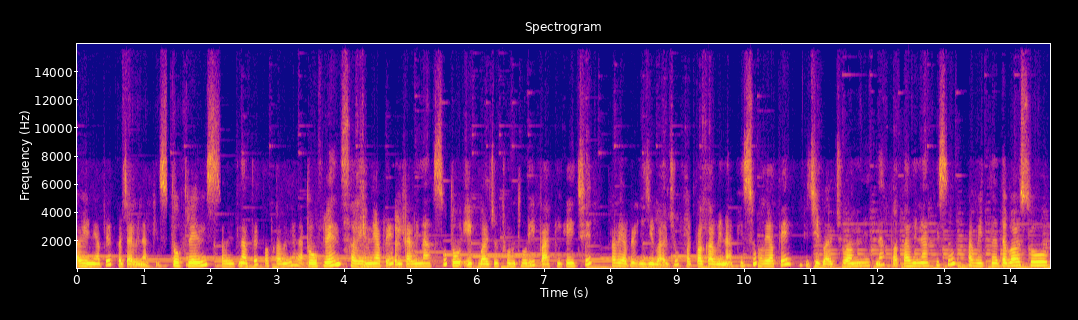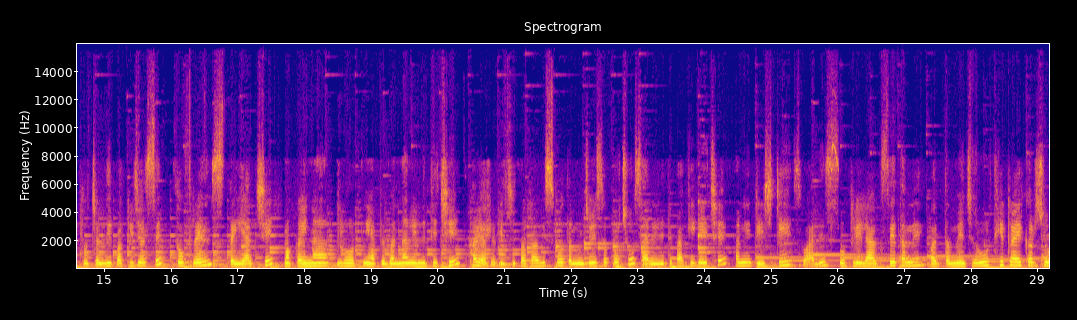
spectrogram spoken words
હવે એને આપણે પચાવી નાખીશું. તો ફ્રેન્ડ્સ આવી રીતના આપણે પકાવીને તો ફ્રેન્ડ્સ હવે એને આપણે પલટાવી નાખશું. તો એક બાજુ થોડી થોડી પાકી ગઈ છે. હવે આપણે બીજી બાજુ પકાવી નાખીશું. હવે આપણે બીજી બાજુ આમ રીતના પકાવી નાખીશું. આવી રીતના દબાવશો તો જલ્દી પકી જશે. તો ફ્રેન્ડ્સ તૈયાર છે. મકાઈના લોટની આપણે બનાવી લીધી છે. હવે આપણે બીજી પકાવીશું. તમે જોઈ શકો છો, સારી રીતે પાકી ગઈ છે અને ટેસ્ટી, સ્વાદિષ્ટ રોટલી લાગશે તમને. તમે જરૂરથી ટ્રાય કરજો.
